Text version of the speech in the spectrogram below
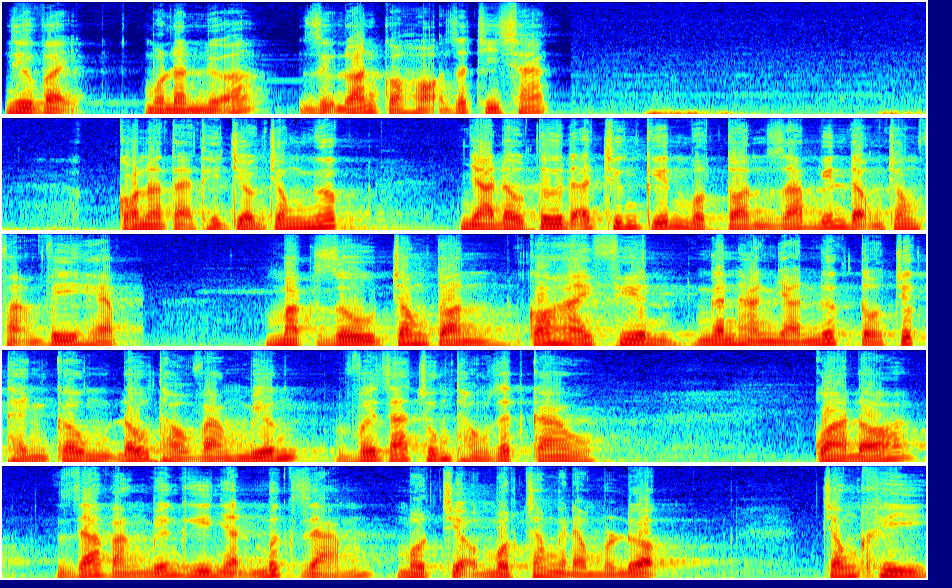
Như vậy, một lần nữa, dự đoán của họ rất chính xác. Còn là tại thị trường trong nước, nhà đầu tư đã chứng kiến một tuần giá biến động trong phạm vi hẹp. Mặc dù trong tuần có hai phiên, ngân hàng nhà nước tổ chức thành công đấu thầu vàng miếng với giá trúng thầu rất cao. Qua đó, giá vàng miếng ghi nhận mức giảm 1 triệu 100 ngàn đồng một lượng. Trong khi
